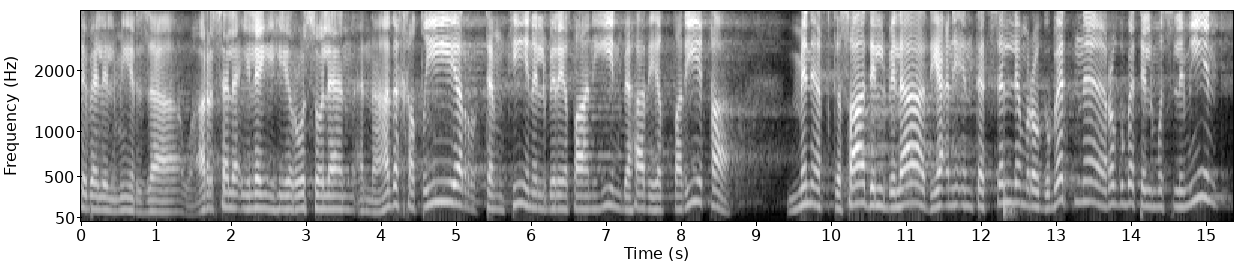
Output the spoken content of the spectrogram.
قبل الميرزا وأرسل إليه رسلا أن هذا خطير تمكين البريطانيين بهذه الطريقة من اقتصاد البلاد. يعني انت تسلم رقبتنا رقبه المسلمين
